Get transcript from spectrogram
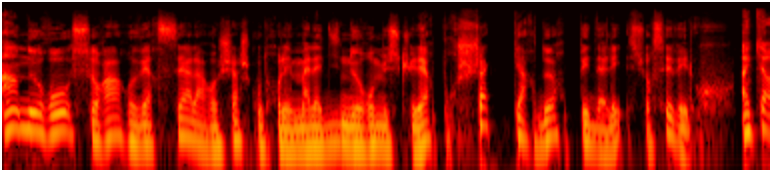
un euro sera reversé à la recherche contre les maladies neuromusculaires pour chaque quart d'heure pédalé sur ces vélos. Un quart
